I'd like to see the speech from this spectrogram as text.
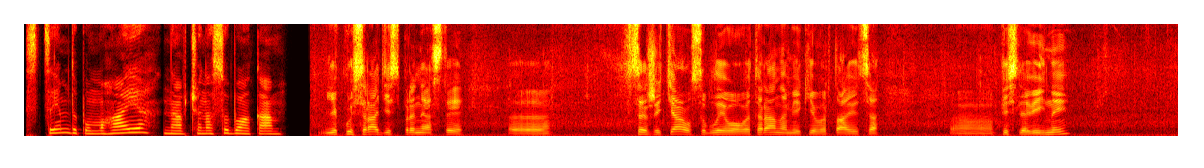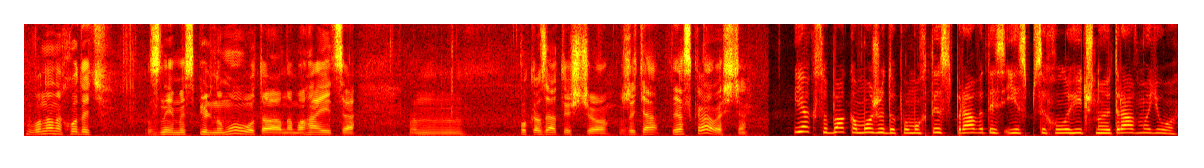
З цим допомагає навчена собака. якусь радість принести е, в це життя, особливо ветеранам, які вертаються е, після війни. Вона знаходить з ними спільну мову та намагається показати, що життя яскраве ще. Як собака може допомогти справитись із психологічною травмою?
